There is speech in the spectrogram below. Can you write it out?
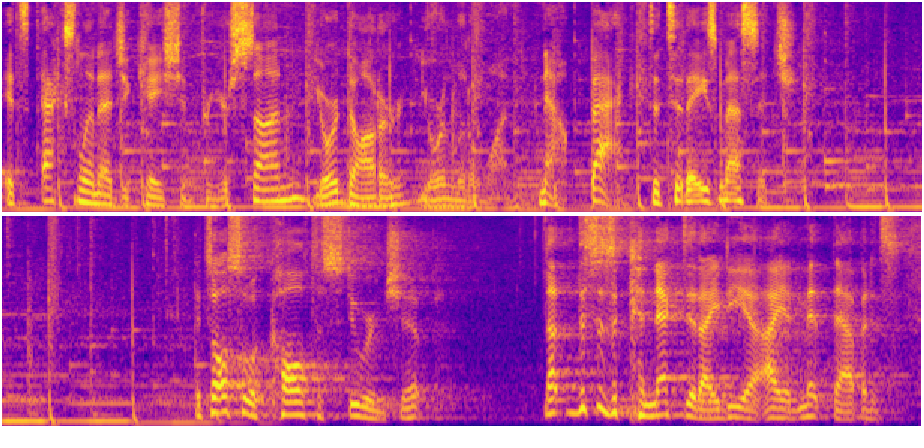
It's excellent education for your son, your daughter, your little one. Now, back to today's message. It's also a call to stewardship. Now, this is a connected idea, I admit that, but it's,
